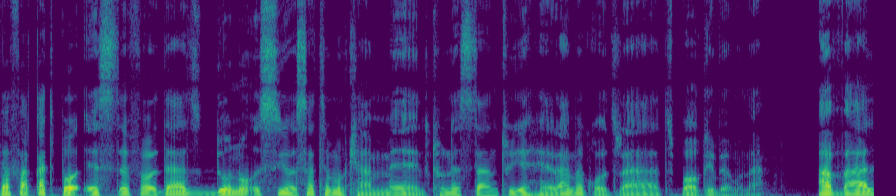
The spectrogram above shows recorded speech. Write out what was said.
و فقط با استفاده از دو نوع سیاست مکمل تونستن توی حرم قدرت باقی بمونن. اول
